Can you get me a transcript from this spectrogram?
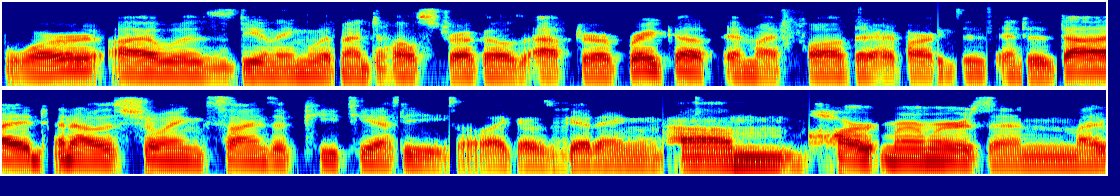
for, I was dealing with mental health struggles after a breakup, and my father had Parkinson's and just died, and I was showing signs of PTSD. So like I was getting um, heart murmurs, and my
